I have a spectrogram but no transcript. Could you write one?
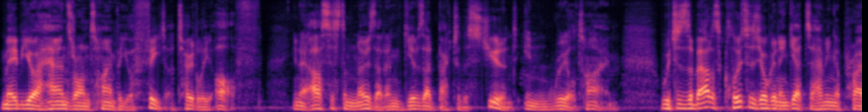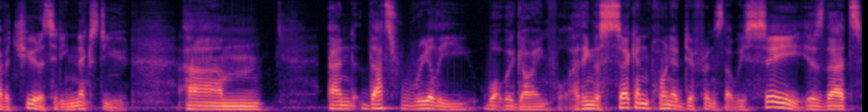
Maybe your hands are on time, but your feet are totally off. You know, our system knows that and gives that back to the student in real time, which is about as close as you're going to get to having a private tutor sitting next to you. Um, and that's really what we're going for. I think the second point of difference that we see is that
